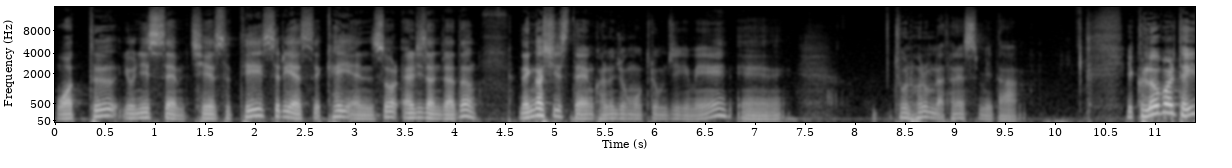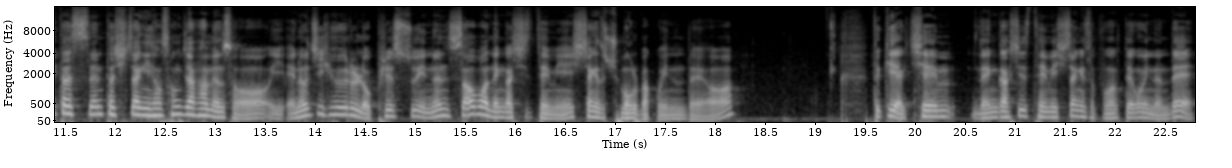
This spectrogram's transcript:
워트, 유니셈, GST, 3S, K엔솔, LG전자 등 냉각 시스템 관련 종목들의 움직임이 예, 좋은 흐름을 나타냈습니다. 이 글로벌 데이터 센터 시장이 형- 성장하면서 이 에너지 효율을 높일 수 있는 서버 냉각 시스템이 시장에서 주목을 받고 있는데요. 특히 액침 냉각 시스템이 시장에서 부각되고 있는데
